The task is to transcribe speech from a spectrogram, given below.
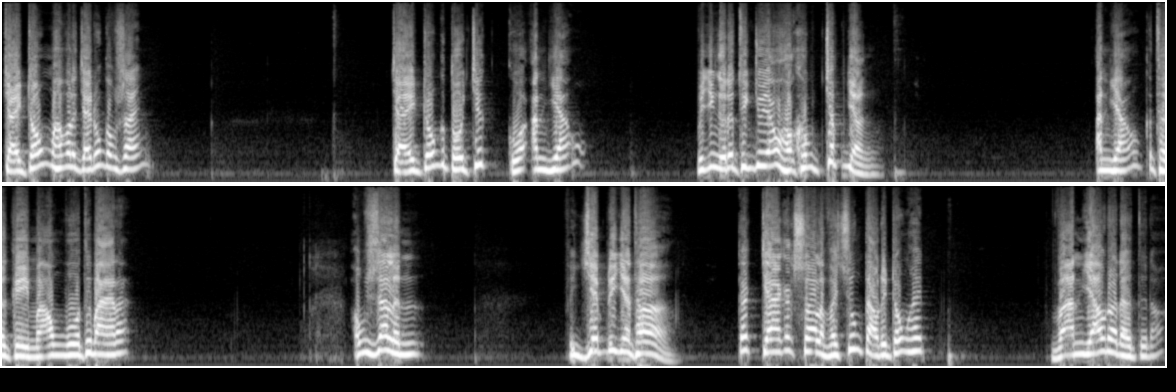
Chạy trốn mà không phải là chạy trốn Cộng sản. Chạy trốn cái tổ chức của Anh giáo. Vì những người đó Thiên Chúa giáo họ không chấp nhận. Anh giáo, cái thời kỳ mà ông vua thứ ba đó. Ông ra lệnh phải dẹp đi nhà thờ. Các cha, các so là phải xuống tàu đi trốn hết. Và Anh giáo ra đời từ đó.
